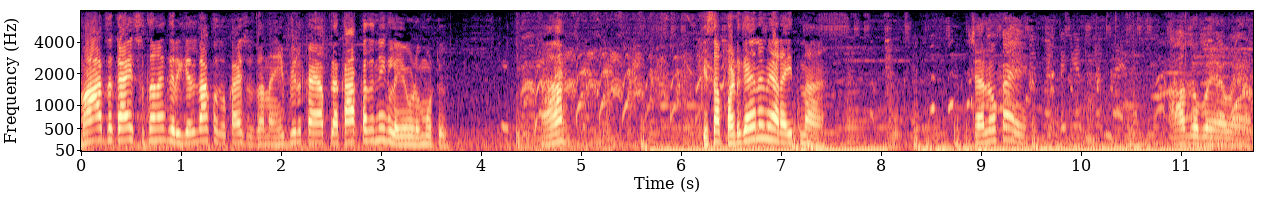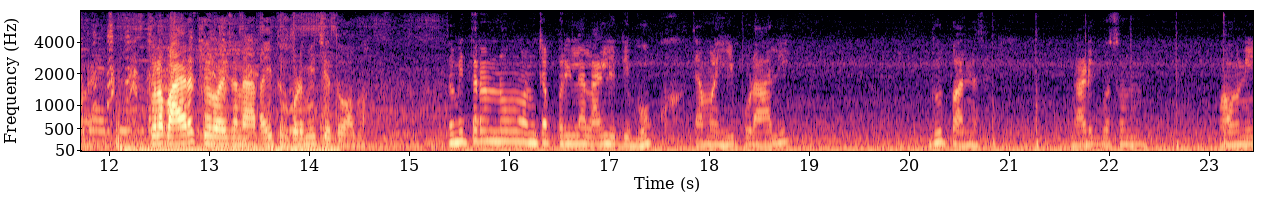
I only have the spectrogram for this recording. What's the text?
माझं काय सुद्धा नाही. हे काय घरी गेलं दाखवतो काय सुद्धा नाही. हे बिल काय आपल्या काकाचं निघलं एवढं मोठं? हा? खिसा फट गया ना मेरा इतना? चलो काय? अगं बया बया बया. तुला बाहेरच फिरवायचं नाही आता. इथून पुढे मीच येतो बाबा. तर मित्रांनो आमच्या परीला लागली होती भूक त्यामुळे ही पुढे आली. दूध पाजण्यासाठी. गाडीत बसून भाऊनी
